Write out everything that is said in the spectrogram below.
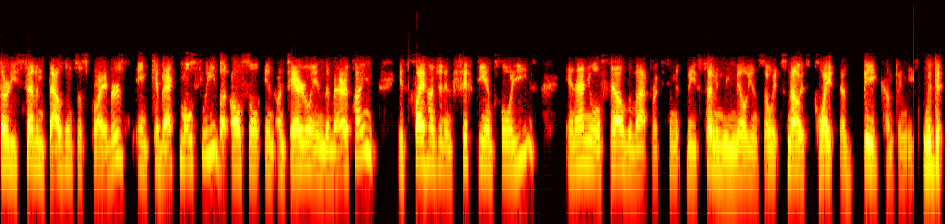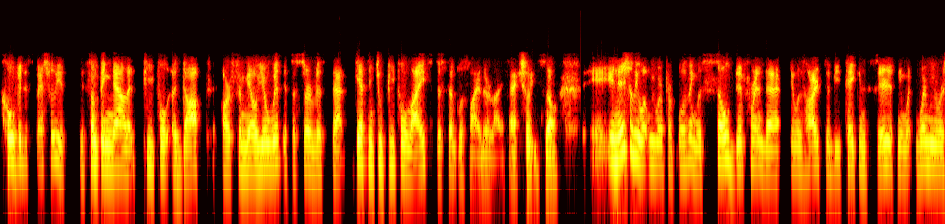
37,000 subscribers in Quebec mostly, but also in Ontario in the Maritimes. It's 550 employees and annual sales of approximately 70 million. So it's now it's quite a big company. With the COVID especially, it's, it's something now that people adopt, are familiar with. It's a service that gets into people's lives to simplify their life, actually. So initially what we were proposing was so different that it was hard to be taken seriously. When we were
